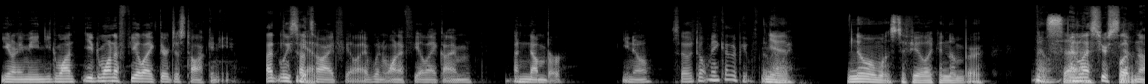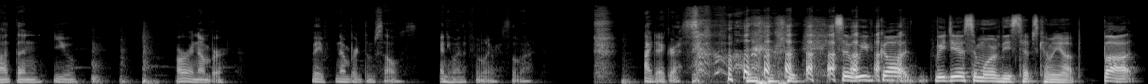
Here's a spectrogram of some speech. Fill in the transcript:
You know what I mean? You'd want you'd want to feel like they're just talking to you. At least that's Yeah. how I'd feel. I wouldn't want to feel like I'm a number. You know, so don't make other people feel that Yeah. way. No one wants to feel like a number. No. Uh, Unless you're yeah. Slipknot, then you are a number. They've numbered themselves. Anyone that's familiar with Slipknot. I digress. so we've got we do have some more of these tips coming up, but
